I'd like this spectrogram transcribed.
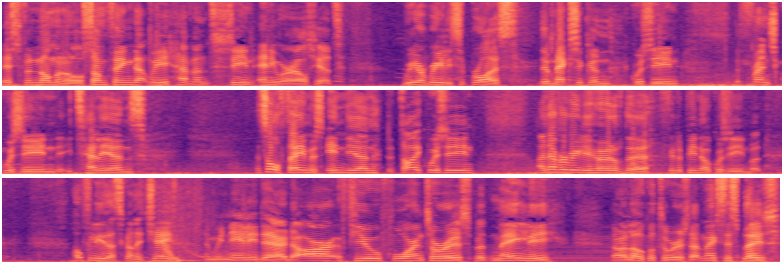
is phenomenal, something that we haven't seen anywhere else yet. We are really surprised. The Mexican cuisine, the French cuisine, the Italians, it's all famous. Indian, the Thai cuisine. I never really heard of the Filipino cuisine, but hopefully that's gonna change. And we're nearly there. There are a few foreign tourists, but mainly there are local tourists that makes this place,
